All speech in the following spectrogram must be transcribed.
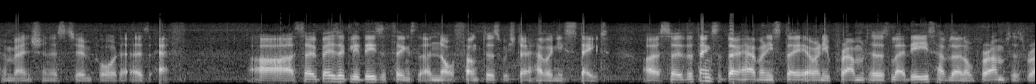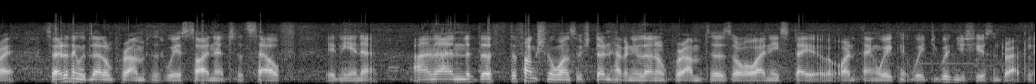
convention is to import it as f. Uh, so basically these are things that are not functors which don't have any state. Uh, so the things that don't have any state or any parameters, like these have learnable parameters, right? So anything with learnable parameters, we assign it to self in the init. And then the, the functional ones which don't have any learnable parameters or any state or anything, we can, we, we can just use them directly.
